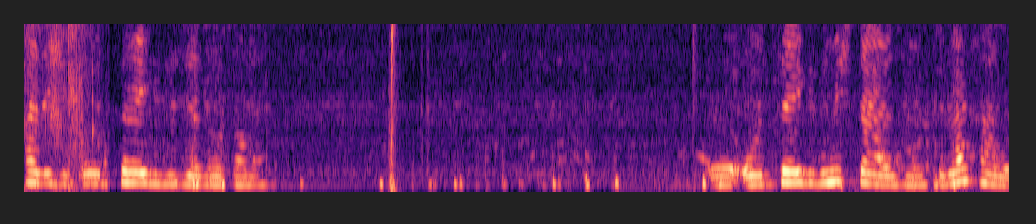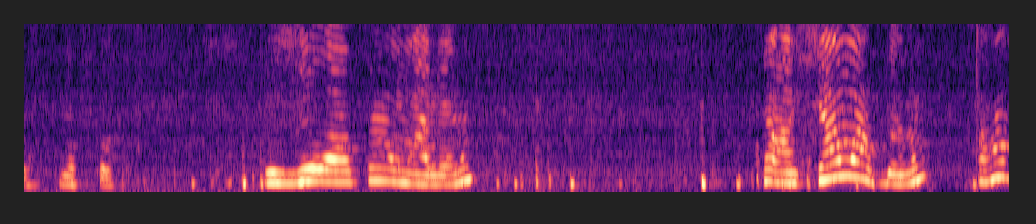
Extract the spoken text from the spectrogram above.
Hadi git ortaya gideceğiz o zaman. Ee, ortaya gitmişler bizimkiler. Hadi let's go. Buzlu yol alsam var benim. Sen aşağı mı atladın? Aha.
